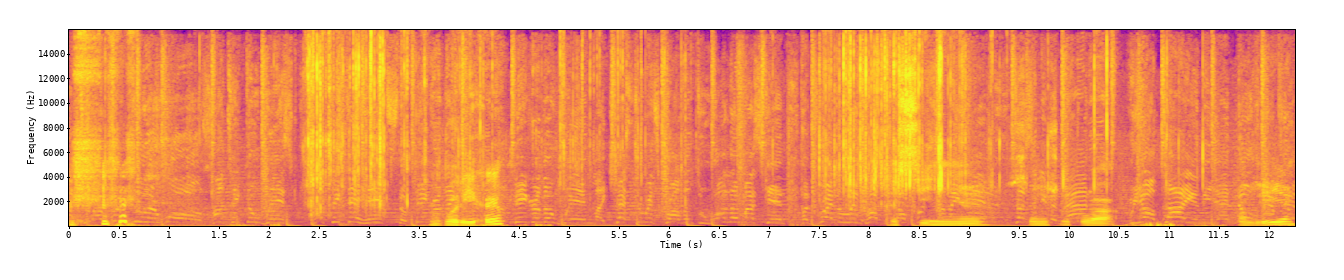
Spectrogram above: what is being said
Горіхи. Осіння соняшникова олія.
